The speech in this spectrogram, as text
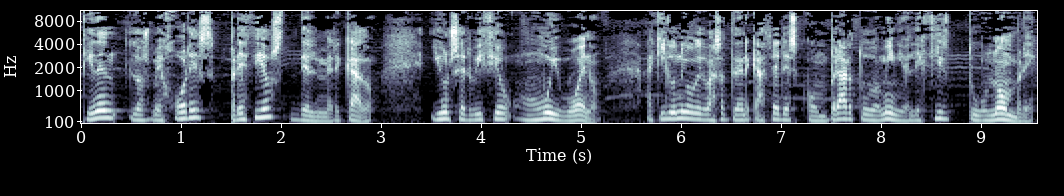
Tienen los mejores precios del mercado y un servicio muy bueno. Aquí lo único que vas a tener que hacer es comprar tu dominio, elegir tu nombre,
